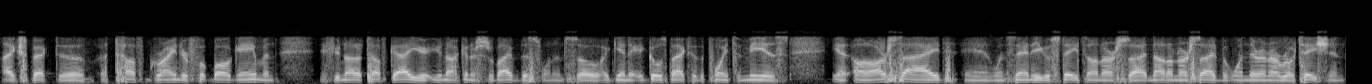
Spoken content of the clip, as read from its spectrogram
I expect a, a tough grinder football game, and if you're not a tough guy, you're, you're not going to survive this one. And so again, it goes back to the point to me is on our side, and when San Diego State's on our side, not on our side, but when they're in our rotation,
